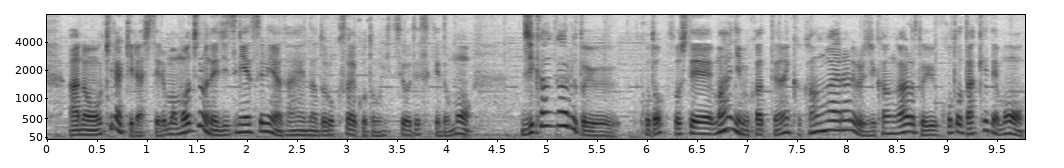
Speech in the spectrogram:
あの、キラキラしてる。まあもちろんね、実現するには大変な泥臭いことも必要ですけども、時間があるということ、そして前に向かって何か考えられる時間があるということだけでも、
